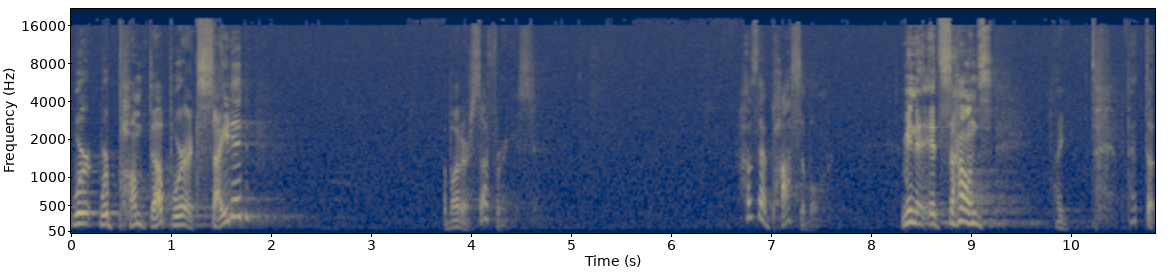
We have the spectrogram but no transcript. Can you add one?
We're, we're pumped up, we're excited about our sufferings. How's that possible? I mean, it sounds like, that,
